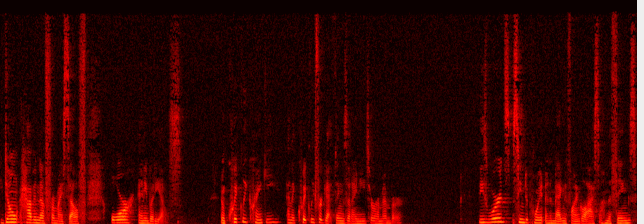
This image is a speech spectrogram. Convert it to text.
I don't have enough for myself or anybody else. I'm quickly cranky, and I quickly forget things that I need to remember. These words seem to point in a magnifying glass on the things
